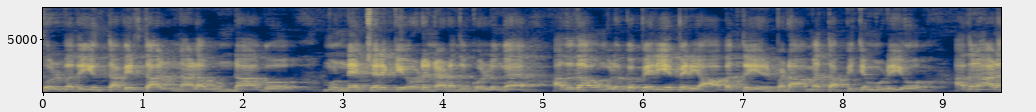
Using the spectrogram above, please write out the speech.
சொல்வதையும் தவிர்த்தால் நலம் உண்டாகும் முன்னெச்சரிக்கையோடு நடந்து கொள்ளுங்க. அதுதான் உங்களுக்கு பெரிய பெரிய ஆபத்து ஏற்படாமல் தப்பிக்க முடியும் அதனால்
